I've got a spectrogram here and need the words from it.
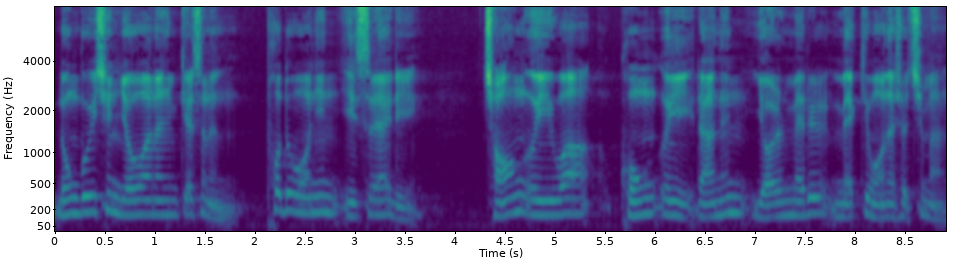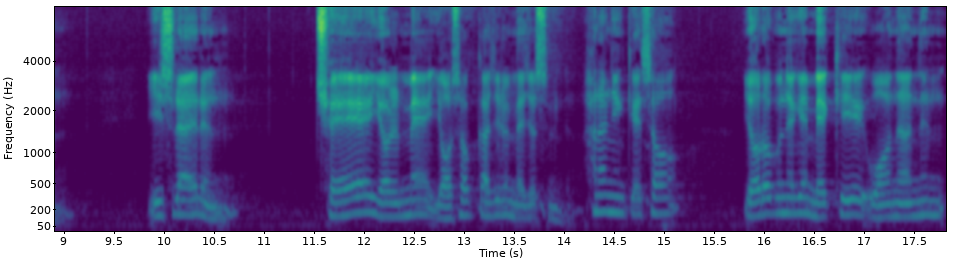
농부이신 여호와 하나님께서는 포도원인 이스라엘이 정의와 공의라는 열매를 맺기 원하셨지만 이스라엘은 죄의 열매 여섯 가지를 맺었습니다. 하나님께서 여러분에게 맺기 원하는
